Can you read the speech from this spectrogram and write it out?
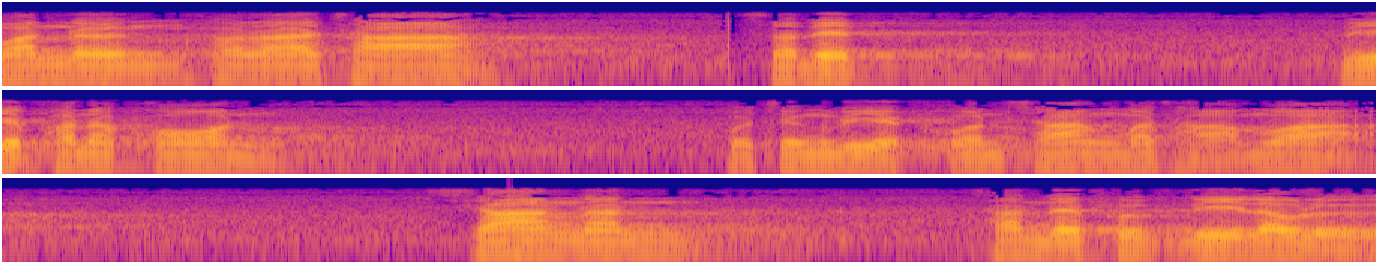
วันหนึ่งพระราชาเสด็จเรียกพระนคร ก็จึงเรียกคนช้างมาถามว่า ช้างนั้นท่านได้ฝึกดีแล้วหรือ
